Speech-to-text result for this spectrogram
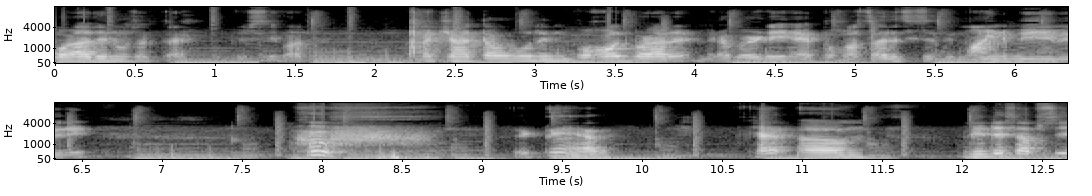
बड़ा दिन हो सकता है इससे बात मैं चाहता हूँ वो दिन बहुत बड़ा रहे, मेरा बर्थडे है, बहुत सारी चीज़ें माइंड में है मेरे। देखते हैं यार। खैर मेरे हिसाब से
